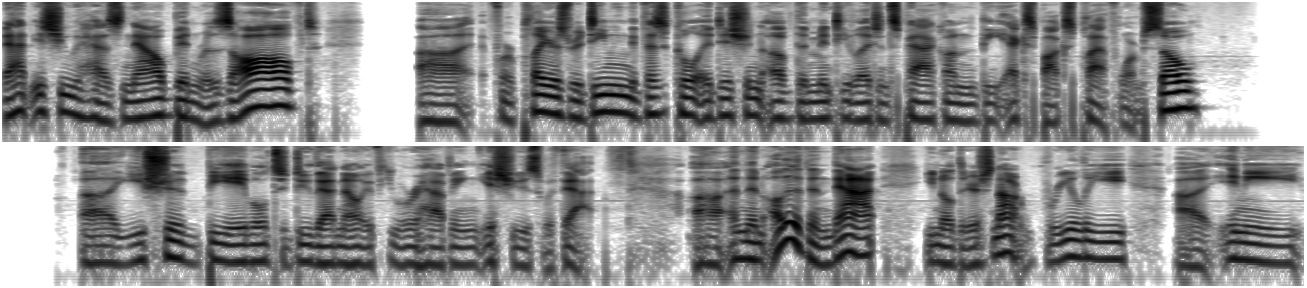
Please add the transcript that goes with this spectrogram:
That issue has now been resolved. Uh, for players redeeming the physical edition of the Minty Legends pack on the Xbox platform. So, uh, you should be able to do that now if you were having issues with that. Uh, and then, other than that, you know, there's not really uh, any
